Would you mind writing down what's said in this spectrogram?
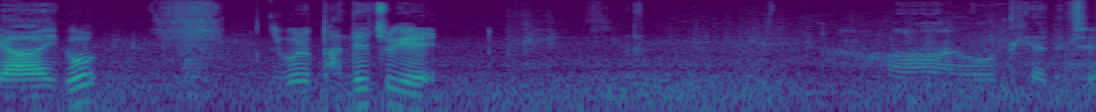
야, 이거 이번에 반대쪽에 아, 이거 어떻게 해야 되지?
